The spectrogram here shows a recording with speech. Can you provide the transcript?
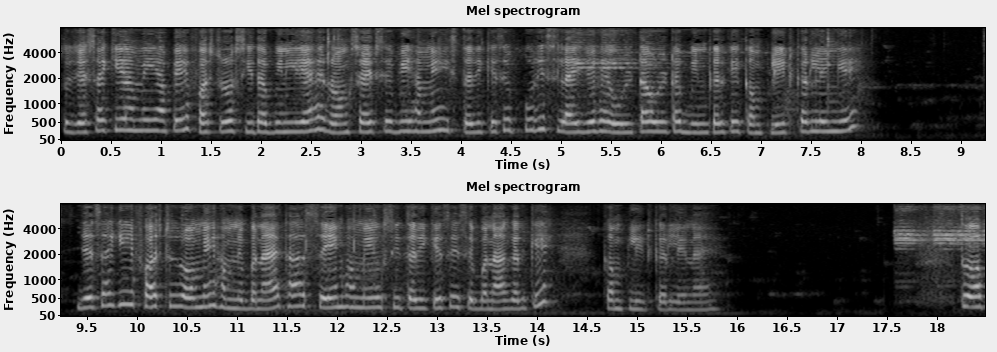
तो जैसा कि हमें यहाँ पे फ़र्स्ट रो सीधा बिन लिया है, रॉन्ग साइड से भी हमें इस तरीके से पूरी सिलाई जो है उल्टा उल्टा बिन करके कंप्लीट कर लेंगे। जैसा कि फ़र्स्ट रो में हमने बनाया था, सेम हमें उसी तरीके से इसे बना करके कंप्लीट कर लेना है। तो अब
